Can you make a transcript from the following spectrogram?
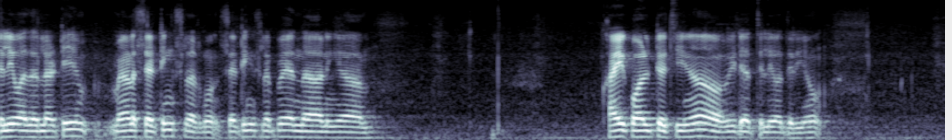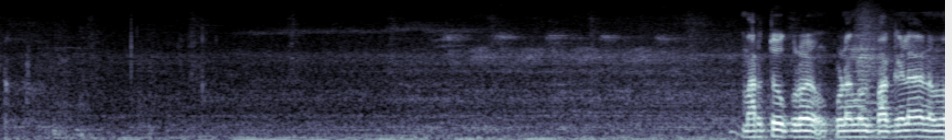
தெளிவாக இல்லாட்டி மேலே செட்டிங்ஸில் இருக்கும். செட்டிங்ஸில் போய் இந்த நீங்கள் ஹை குவாலிட்டி வச்சிங்கன்னா வீடியோ தெளிவாக தெரியும். மருத்துவ குண குணங்கள் பார்க்கையில நம்ம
